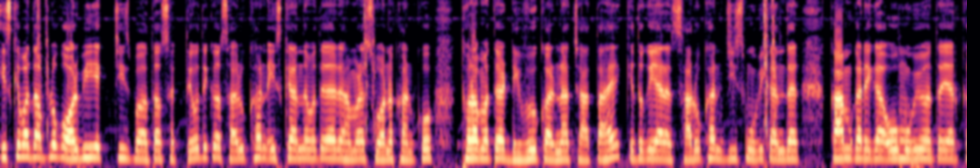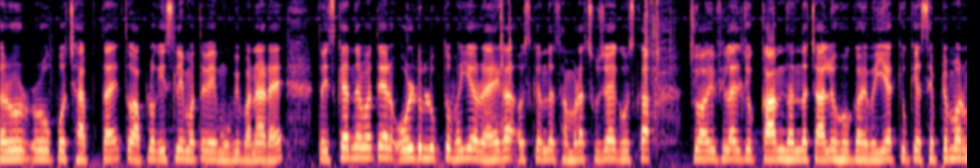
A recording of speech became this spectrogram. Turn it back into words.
इसके बाद आप लोग और भी एक चीज़ बता सकते हो, देखो शाहरुख खान इसके अंदर मतलब यार हमारा सुहाना खान को थोड़ा मतलब डिव्यू करना चाहता है। कि तो यार शाहरुख खान जिस मूवी के अंदर काम करेगा, वो मूवी मतलब यार करोड़ों को छापता है तो आप लोग इसलिए मतलब ये मूवी बना रहे तो इसके अंदर मतलब यार ओल्ड लुक तो भैया रहेगा, उसके अंदर हमारा सुजय घोष का जो अभी फ़िलहाल जो काम धंधा चालू होगा भैया, क्योंकि सेप्टेम्बर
